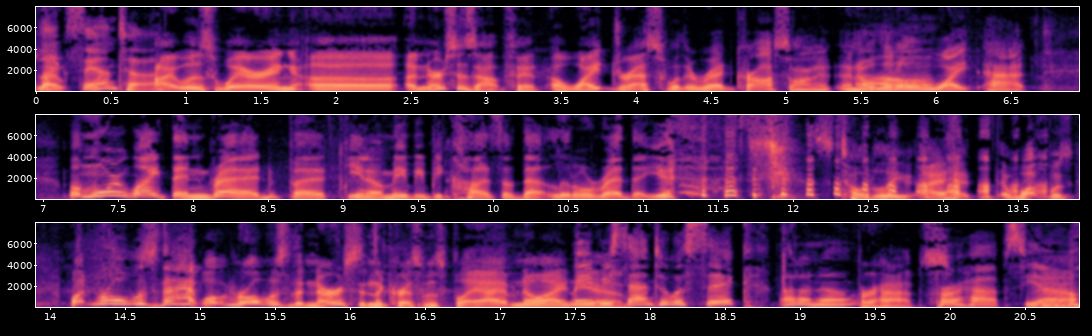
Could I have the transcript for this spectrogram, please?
like I- Santa. I was wearing a, a nurse's outfit, a white dress with a red cross on it, and a Oh. little white hat. Well, more white than red, but you know, maybe because of that little red that you. It's totally. I had what was what role was that? What role was the nurse in the Christmas play? I have no idea. maybe Santa was sick. I don't know. Perhaps. Perhaps, yeah.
